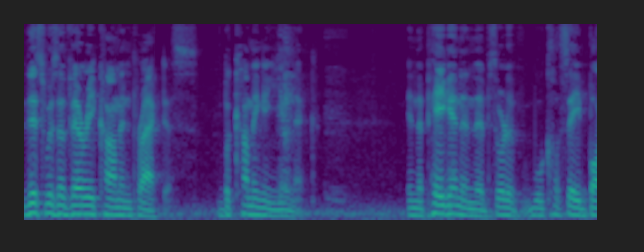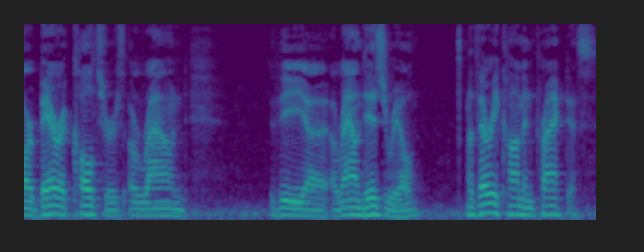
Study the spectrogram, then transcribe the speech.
this was a very common practice, becoming a eunuch. In the pagan and the sort of, we'll say, barbaric cultures around, the, uh, around Israel, a very common practice.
